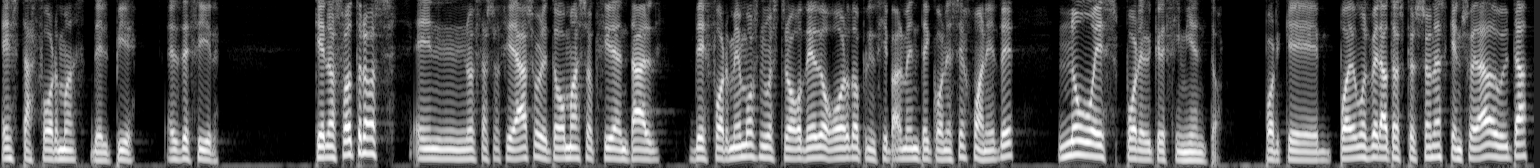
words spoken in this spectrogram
esta forma del pie. Es decir, que nosotros en nuestra sociedad, sobre todo más occidental, deformemos nuestro dedo gordo principalmente con ese juanete, no es por el crecimiento, porque podemos ver a otras personas que en su edad adulta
